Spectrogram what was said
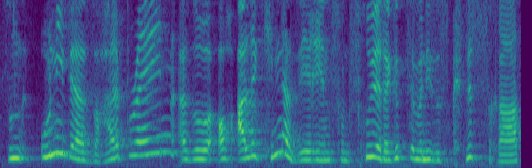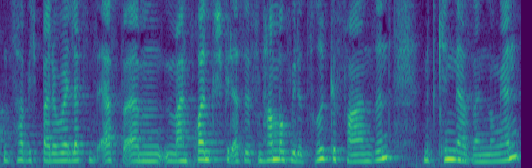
so ein Universalbrain. Also auch alle Kinderserien von früher. Da gibt's immer dieses Quizraten. Das habe ich, by the way, letztens erst ähm, meinem Freund gespielt, als wir von Hamburg wieder zurückgefahren sind mit Kindersendungen.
